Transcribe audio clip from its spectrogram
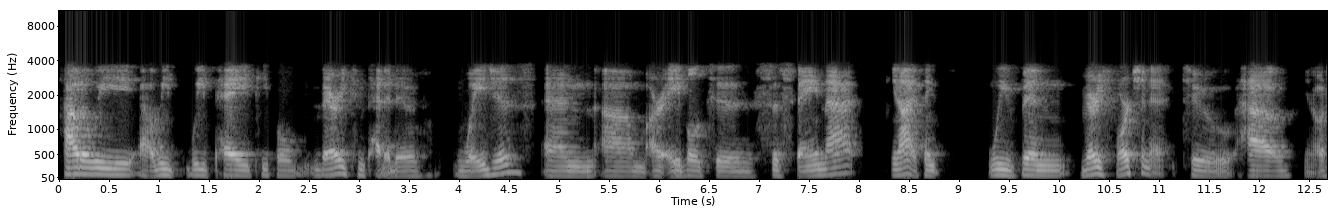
how do we uh, we we pay people very competitive wages and um, are able to sustain that? You know i think we've been very fortunate to have you know a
